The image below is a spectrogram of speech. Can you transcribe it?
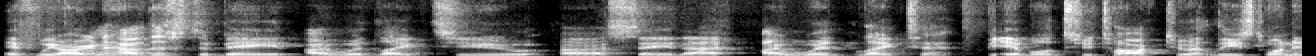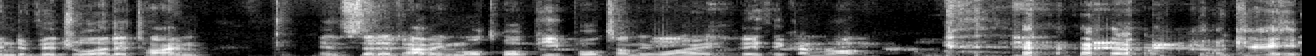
if we are going to have this debate, I would like to uh, say that I would like to be able to talk to at least one individual at a time instead of having multiple people tell me why they think I'm wrong. okay,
